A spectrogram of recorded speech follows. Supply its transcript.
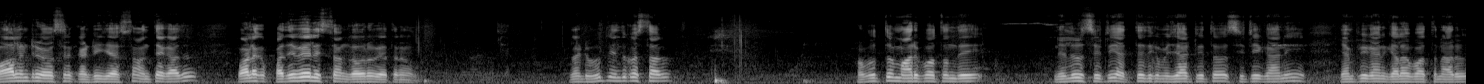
వాలంటరీ వ్యవస్థని కంటిన్యూ చేస్తాం అంతేకాదు వాళ్ళకి పదివేలు ఇస్తాం గౌరవ వేతనం. ఇలాంటి ఊరికి ఎందుకు వస్తారు? ప్రభుత్వం మారిపోతుంది. నెల్లూరు సిటీ అత్యధిక మెజార్టీతో సిటీ కానీ ఎంపీ కానీ గెలవబోతున్నారు.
